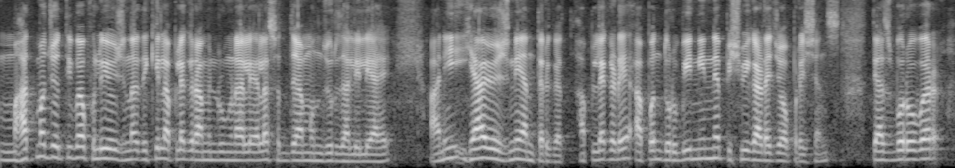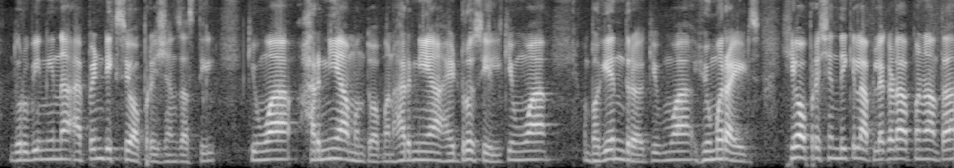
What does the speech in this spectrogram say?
महात्मा ज्योतिबा फुले योजना देखील आपल्या ग्रामीण रुग्णालयाला सध्या मंजूर झालेली आहे. आणि ह्या योजनेअंतर्गत आपल्याकडे आपण दुर्बिणीनं पिशवी काढायचे ऑपरेशन्स त्याचबरोबर दुर्बिणीनं अपेंडिक्सचे ऑपरेशन्स असतील किंवा हर्निया म्हणतो आपण हर्निया हायड्रोसिल किंवा भगेंद्र किंवा ह्युमराईड्स हे ऑपरेशन देखील आपल्याकडं आपण आता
